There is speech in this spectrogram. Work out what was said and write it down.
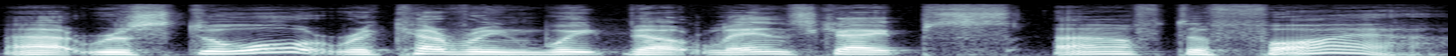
uh, Restore Recovering Wheat Belt Landscapes After Fire.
